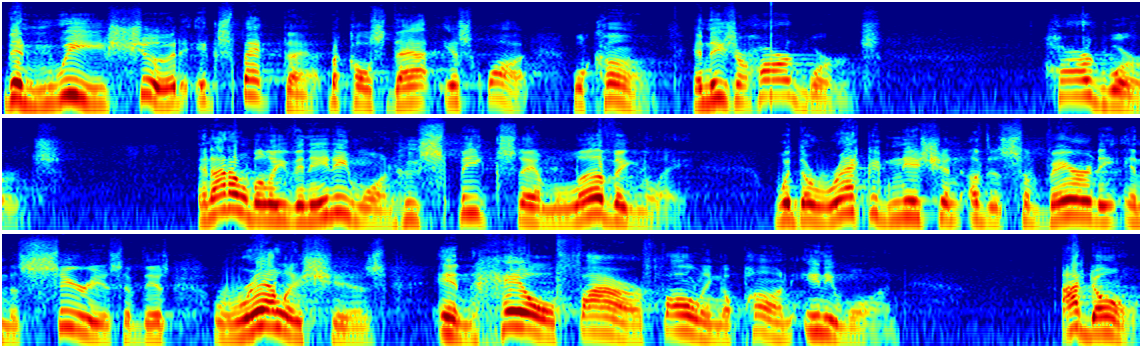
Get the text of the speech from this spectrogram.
then we should expect that because that is what will come. And these are hard words. Hard words. And I don't believe in anyone who speaks them lovingly with the recognition of the severity and the seriousness of this, relishes in hell fire falling upon anyone. I don't.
